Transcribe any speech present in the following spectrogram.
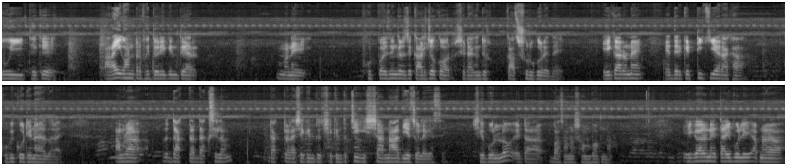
দুই থেকে আড়াই ঘণ্টার ভিতরেই কিন্তু এর মানে ফুড পয়জনিংয়ের যে কার্যকর, সেটা কিন্তু কাজ শুরু করে দেয়। এই কারণে এদেরকে টিকিয়ে রাখা খুবই কঠিন হয়ে দাঁড়ায়। আমরা ডাক্তার ডাকছিলাম, ডাক্তার এসে কিন্তু, সে কিন্তু চিকিৎসা না দিয়ে চলে গেছে। সে বলল, এটা বাঁচানো সম্ভব না। এই কারণে তাই বলি, আপনারা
